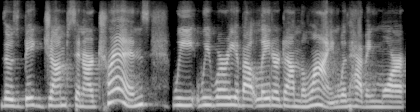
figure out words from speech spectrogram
those big jumps in our trends we we worry about later down the line with having more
